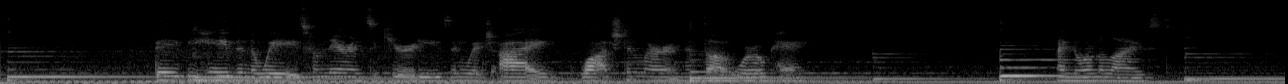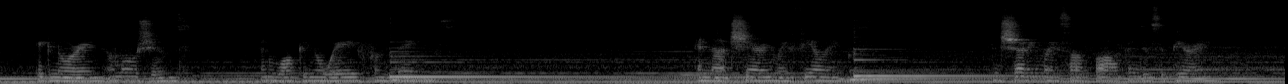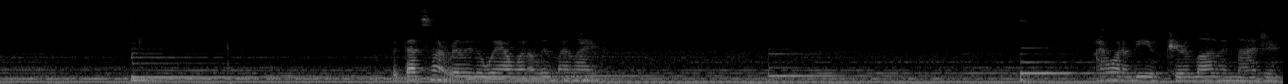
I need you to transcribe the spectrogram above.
they behaved in the ways from their insecurities in which I watched and learned and thought were okay. I normalized ignoring emotions and walking away from things and not sharing my feelings and shutting myself off and disappearing. That's not really the way I want to live my life. I want to be of pure love and magic.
